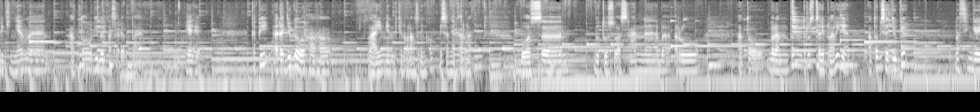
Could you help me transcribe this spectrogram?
bikin nyaman atau lebih bermasa depan. Ya gak? tapi ada juga loh hal-hal lain yang bikin orang selingkuh. Misalnya karena bosen butuh suasana baru atau berantem terus cari pelarian. Atau bisa juga masih nggak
